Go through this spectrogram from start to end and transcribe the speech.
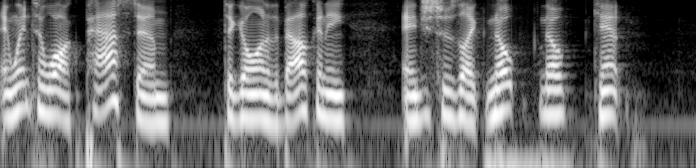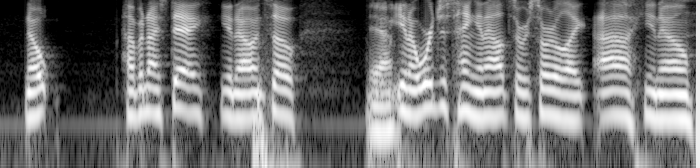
and went to walk past him to go onto the balcony and just was like nope nope can't nope have a nice day you know? And so yeah. you know we're just hanging out. So we're sort of like ah you know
